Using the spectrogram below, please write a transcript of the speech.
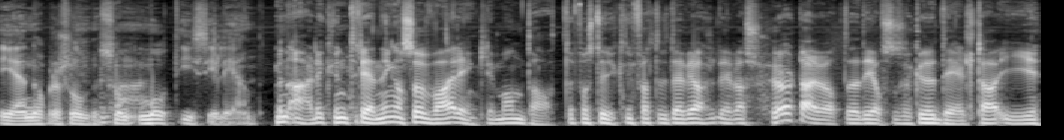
i en operasjon som, mot ISIL igjen. Men er det kun trening? Altså, Hva er egentlig mandatet for styrkene? For det vi, har, det vi har hørt, er jo at de også skal kunne delta i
